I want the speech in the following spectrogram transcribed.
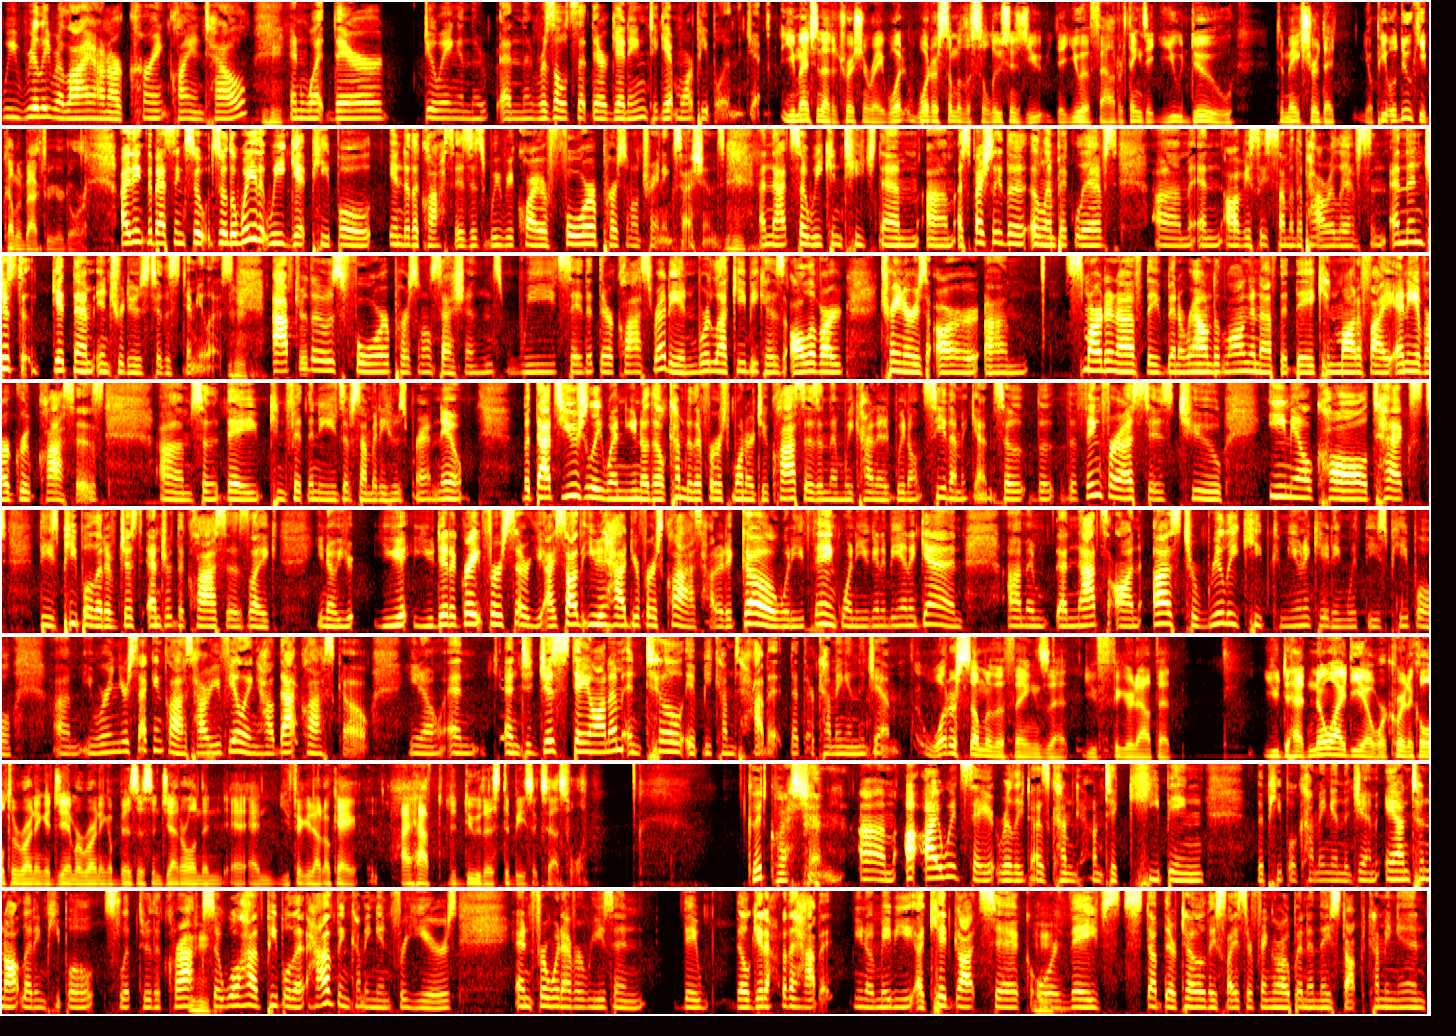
we really rely on our current clientele mm-hmm. and what they're doing and the and the results that they're getting to get more people in the gym. You mentioned that attrition rate. What what are some of the solutions you that you have found or things that you do to make sure that you know people do keep coming back through your door? I think the best thing so so the way that we get people into the classes is we require four personal training sessions, and that's so we can teach them, um, especially the Olympic lifts, um, and obviously some of the power lifts, and and then just get them introduced to the stimulus. After those four personal sessions, we say that they're class ready, and we're lucky because all of our trainers are. Um, smart enough, they've been around long enough that they can modify any of our group classes um, so that they can fit the needs of somebody who's brand new. But that's usually when you know they'll come to their first one or two classes, and then we kind of we don't see them again. So the the thing for us is to email, call, text these people that have just entered the classes. Like, you know, you you you did a great first, or you, I saw that you had your first class. How did it go? What do you think? When are you going to be in again? Um, and and that's on us to really keep communicating with these people. Um, you were in your second class. How are you feeling? How'd that class go? You know, and and to just stay on them until it becomes habit that they're coming in the gym. What are some of the things that you figured out that you had no idea were critical to running a gym or running a business in general, and then and you figured out, okay, I have to do this to be successful. Good question. Um, I, I would say it really does come down to keeping the people coming in the gym and to not letting people slip through the cracks. So we'll have people that have been coming in for years, and for whatever reason, they they'll get out of the habit. You know, maybe a kid got sick or they stubbed their toe, they sliced their finger open, and they stopped coming in.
